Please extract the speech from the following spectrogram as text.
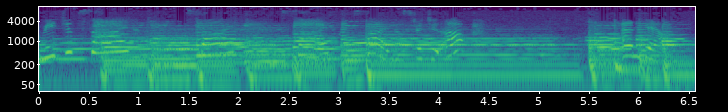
Reach it side, side, side, side. Now stretch it up and down.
